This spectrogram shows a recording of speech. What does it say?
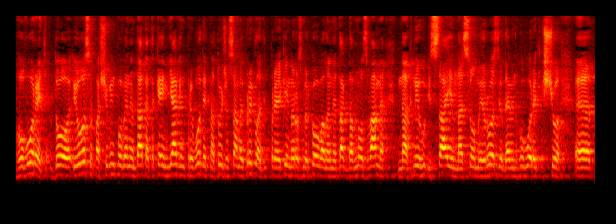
говорить до Іосипа, що він повинен дати таке ім'я, він приводить на той же самий приклад, про який ми розмірковували не так давно з вами на книгу Ісаї, на сьомий розділ, де він говорить, що е,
